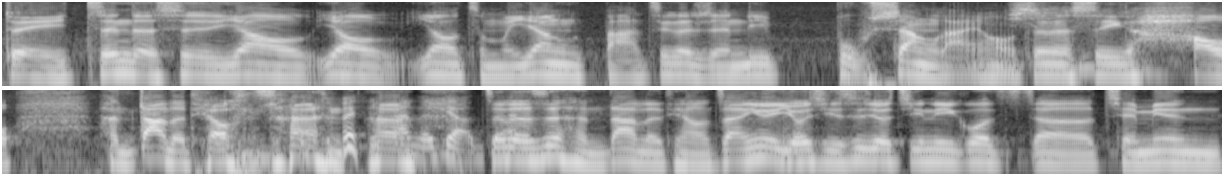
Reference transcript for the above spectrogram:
对，真的是要要要怎么样把这个人力补上来哦，真的是一个好很大的挑战，很大的挑战，真的是很大的挑战，因为尤其是就经历过呃前面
